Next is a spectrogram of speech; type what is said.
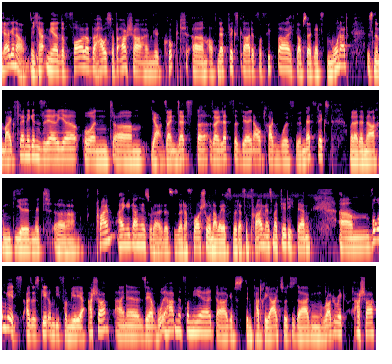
Ja, genau. Ich habe mir The Fall of the House of Usher angeguckt, ähm, auf Netflix gerade verfügbar. Ich glaube, seit letzten Monat ist eine Mike Flanagan-Serie und ähm, ja, sein letzter, sein letzter Serienauftrag wohl für Netflix, weil er danach einen Deal mit äh, Prime eingegangen ist oder das ist er davor schon, aber jetzt wird er für Prime erstmal tätig werden. Ähm, worum geht's? Also es geht um die Familie Usher, eine sehr wohlhabende Familie. Da gibt es den Patriarch sozusagen Roderick Usher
